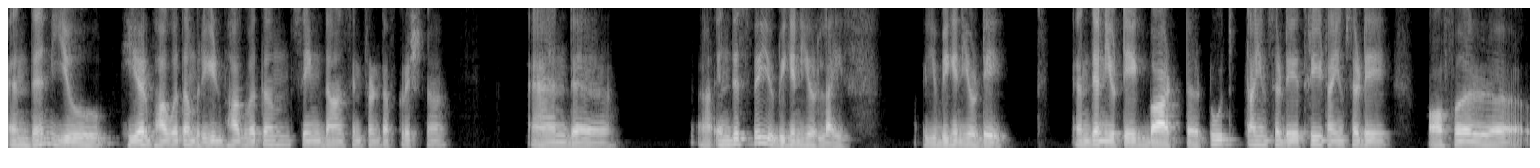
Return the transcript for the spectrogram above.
And then you hear Bhagavatam, read Bhagavatam, sing, dance in front of Krishna. And uh, uh, in this way, you begin your life, you begin your day. And then you take bath uh, two times a day, three times a day, offer uh,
